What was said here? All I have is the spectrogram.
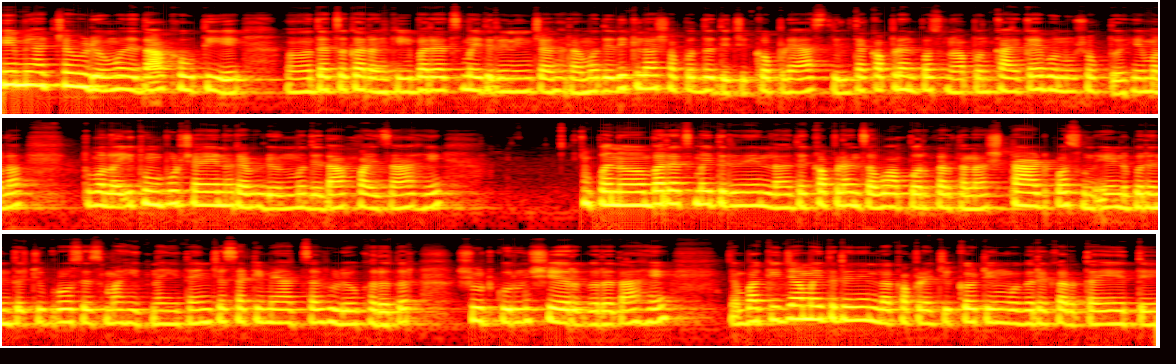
हे मी आजच्या व्हिडिओमध्ये दाखवते आहे त्याचं कारण की बऱ्याच मैत्रिणींच्या घरामध्ये देखील अशा पद्धतीचे कपडे असतील. त्या कपड्यांपासून आपण काय काय बनवू शकतो हे मला तुम्हाला इथून पुढच्या येणाऱ्या व्हिडिओमध्ये दाखवायचं आहे. पण बऱ्याच मैत्रिणींना ते कपड्यांचा वापर करताना स्टार्टपासून एंडपर्यंतची प्रोसेस माहीत नाही. त्यांच्यासाठी मी आजचा व्हिडिओ खरं तर शूट करून शेअर करत आहे. बाकी ज्या मैत्रिणींना कपड्याची कटिंग वगैरे करता येते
